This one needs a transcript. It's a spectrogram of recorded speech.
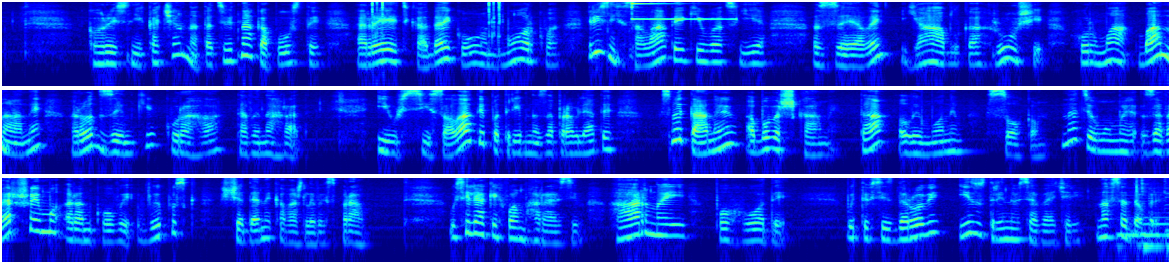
корисні качана та цвітна капусти, редька, дайкон, морква, різні салати, які у вас є, зелень, яблука, груші, хурма, банани, родзинки, курага та виноград. І всі салати потрібно заправляти сметаною або вершками та лимонним соком. На цьому ми завершуємо ранковий випуск щоденника важливих справ. Усіляких вам гараздів, гарної погоди. Будьте всі здорові і зустрінемося ввечері. На все добре!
